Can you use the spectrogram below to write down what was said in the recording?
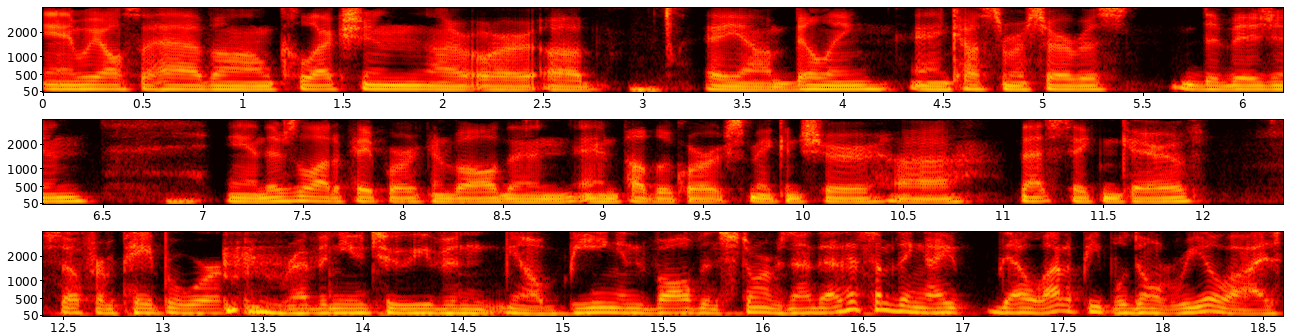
And we also have um, collection or, or uh, a um, billing and customer service division. And there's a lot of paperwork involved in, in public works, making sure uh, that's taken care of. So from paperwork and revenue to even you know being involved in storms. Now that's something I that a lot of people don't realize.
